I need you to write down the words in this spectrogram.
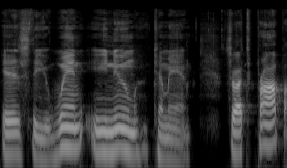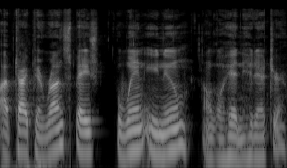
is the winenum command. So at the prompt, I've typed in run space winenum. I'll go ahead and hit enter.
